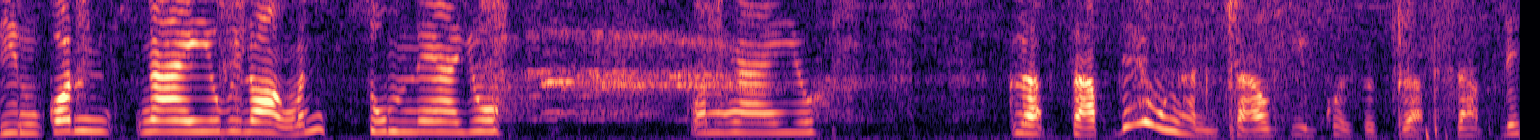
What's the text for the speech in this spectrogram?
ดินก้นง่ายอยู่พี่น้องมันซุ่มแน่อยู่ก้นง่ายอยู่ เกือบสับเด้มึงหันสาวกีบข่อยก็เกือบสับเด้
